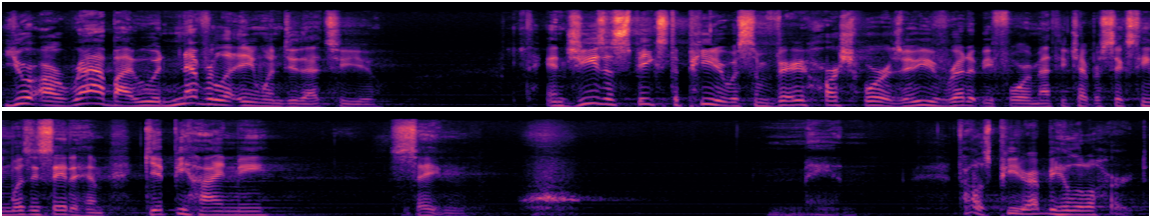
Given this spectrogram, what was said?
you're our rabbi. We would never let anyone do that to you. And Jesus speaks to Peter with some very harsh words. Maybe you've read it before in Matthew chapter 16. What does he say to him? Get behind me, Satan. Whew. Man, if I was Peter, I'd be a little hurt.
